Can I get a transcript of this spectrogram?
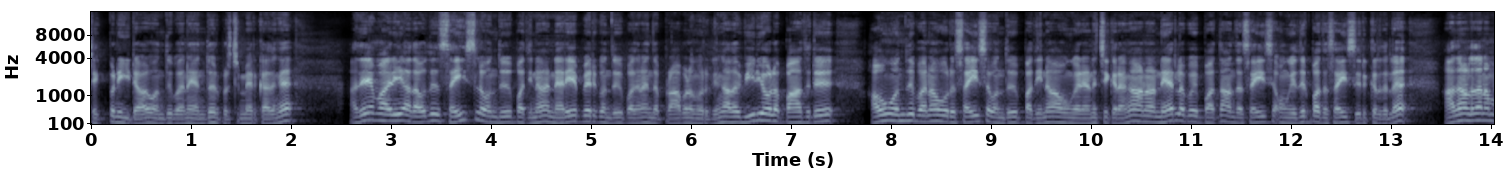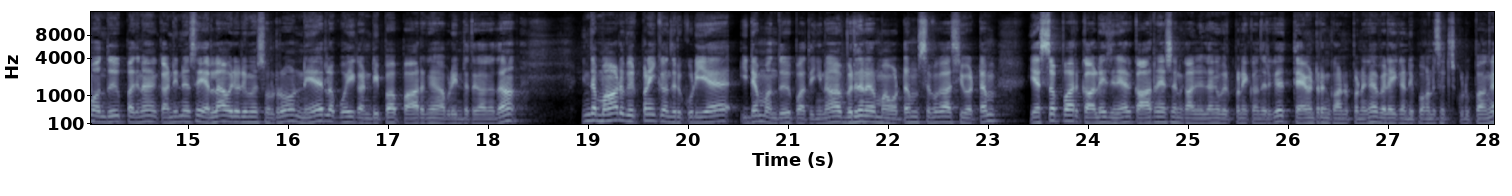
செக் பண்ணிக்கிட்டாலும் வந்து பார்த்தீங்கன்னா எந்த ஒரு பிரச்சனையும் இருக்காதுங்க. அதே மாதிரி அதாவது சைஸில் வந்து பார்த்திங்கன்னா நிறைய பேருக்கு வந்து பார்த்திங்கன்னா இந்த ப்ராப்ளம் இருக்குங்க. அதை வீடியோவில் பார்த்துட்டு அவங்க வந்து பார்த்திங்கன்னா ஒரு சைஸை வந்து பார்த்திங்கன்னா அவங்க நினச்சிக்கிறாங்க. ஆனால் நேரில் போய் பார்த்தா அந்த சைஸ் அவங்க எதிர்பார்த்த சைஸ் இருக்கிறதில்ல. அதனால தான் நம்ம வந்து பார்த்திங்கன்னா கண்டினியூஸாக எல்லா வீடியோலையுமே சொல்கிறோம் நேரில் போய் கண்டிப்பாக பாருங்கள் அப்படின்றதுக்காக தான் இந்த மாடு விற்பனைக்கு வந்திருக்கக்கூடிய இடம் வந்து பார்த்தீங்கன்னா விருதுநகர் மாவட்டம் சிவகாசி வட்டம் SFR college near carnation college தாங்க விற்பனைக்கு வந்திருக்கு. தேவையான கான்டெக்ட் பண்ணுங்கள் விலை கண்டிப்பாக அனுசரித்து கொடுப்பாங்க.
